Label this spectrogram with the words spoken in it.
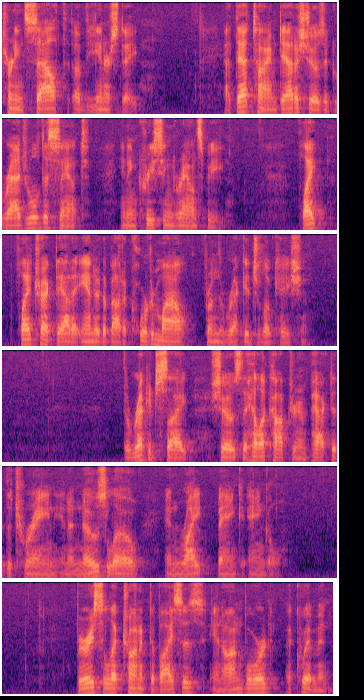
turning south of the interstate. At that time, data shows a gradual descent and increasing ground speed. Flight, Flight track data ended about a quarter mile from the wreckage location. The wreckage site shows the helicopter impacted the terrain in a nose low and right bank angle. Various electronic devices and onboard equipment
